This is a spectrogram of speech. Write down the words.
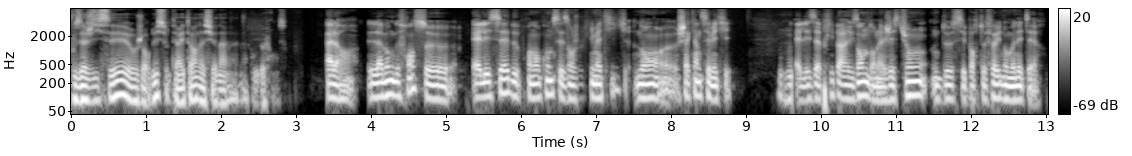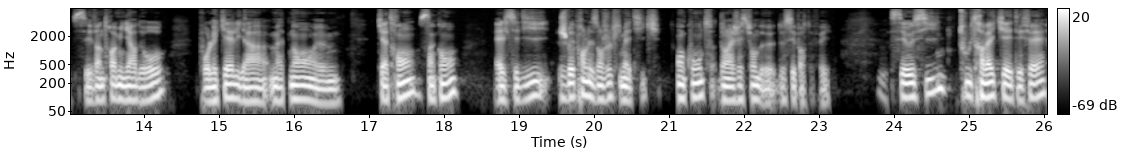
vous agissez aujourd'hui sur le territoire national, la Banque de France? Alors, la Banque de France, euh, elle essaie de prendre en compte ces enjeux climatiques dans euh, chacun de ses métiers. Mhm. Elle les a pris par exemple dans la gestion de ses portefeuilles non monétaires. C'est 23 milliards d'euros pour lesquels il y a maintenant 4 ans, 5 ans, elle s'est dit, je vais prendre les enjeux climatiques en compte dans la gestion de, de ces portefeuilles. Mhm. C'est aussi tout le travail qui a été fait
